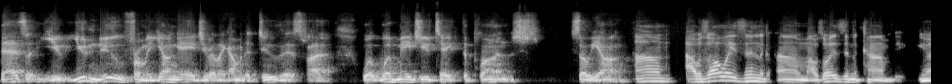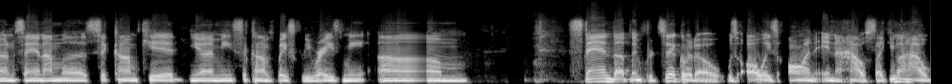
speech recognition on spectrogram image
That's a, you. You knew from a young age. You were like, "I'm going to do this." Uh, what What made you take the plunge so young? Um, I was always in the um, I was always in the comedy. You know what I'm saying? I'm a sitcom kid. You know what I mean? Sitcoms basically raised me. Um, stand up in particular though was always on in the house. Like you know how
